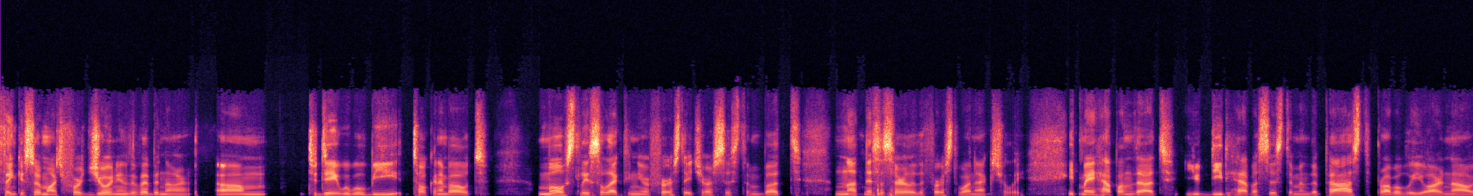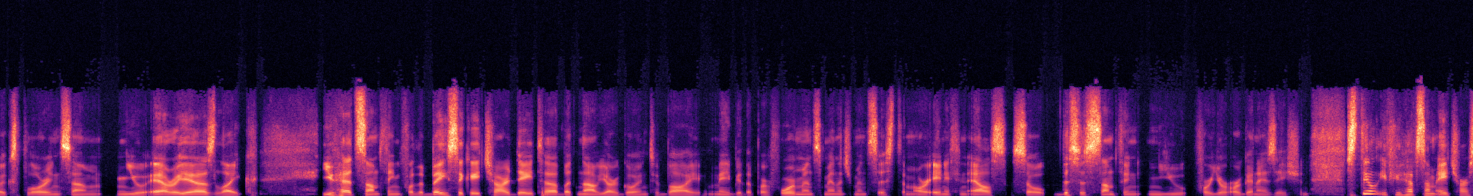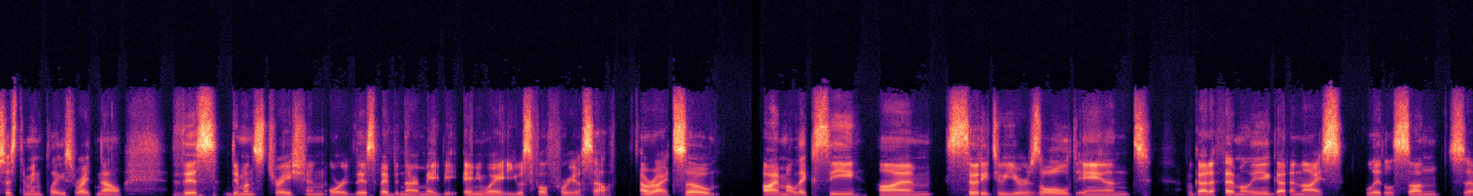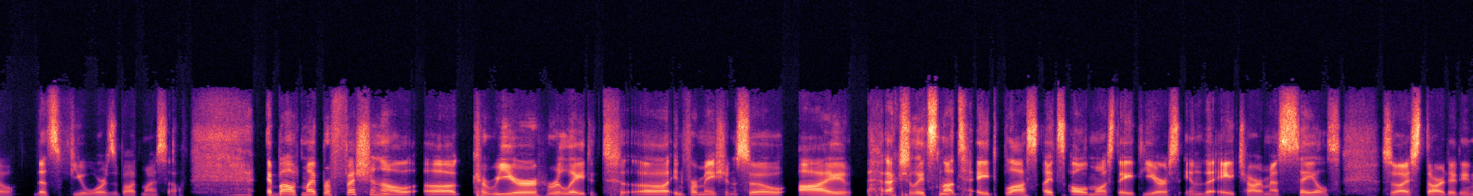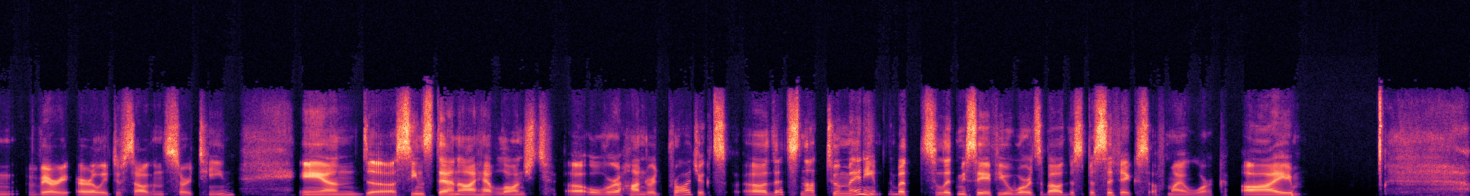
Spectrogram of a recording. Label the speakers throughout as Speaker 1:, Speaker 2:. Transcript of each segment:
Speaker 1: Thank you so much for joining the webinar. Um, today we will be talking about mostly selecting your first HR system, but not necessarily the first one, actually. It may happen that you did have a system in the past. Probably you are now exploring some new areas like you had something for the basic HR data, but now you are going to buy maybe the performance management system or anything else. So this is something new for your organization. Still, if you have some HR system in place right now, this demonstration or this webinar may be anyway useful for yourself. All right, so I'm Alexei. I'm 32 years old and I've got a family, got a nice little son. So that's a few words about myself. About my professional uh, career related uh, information. So I actually, it's not eight plus, it's almost eight years in the HRMS sales. So I started in very early 2013. And uh, since then, I have launched uh, over 100 projects. Uh, that's not too many, but let me say a few words about the specifics of my work. I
